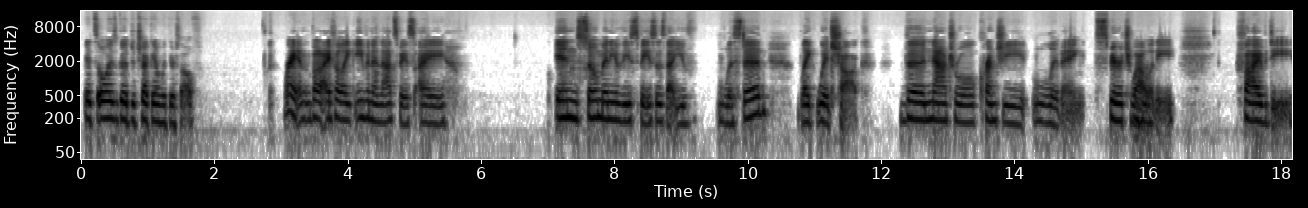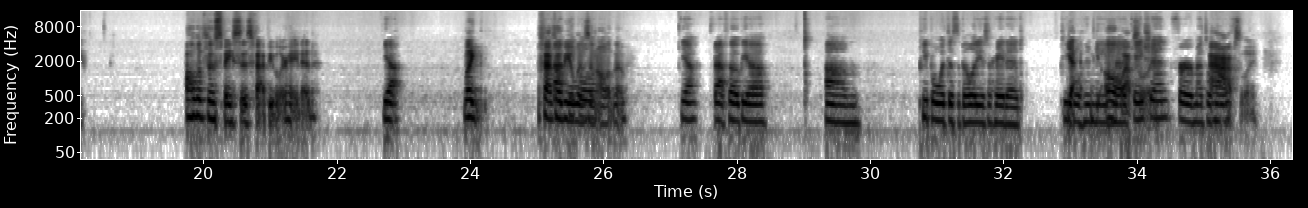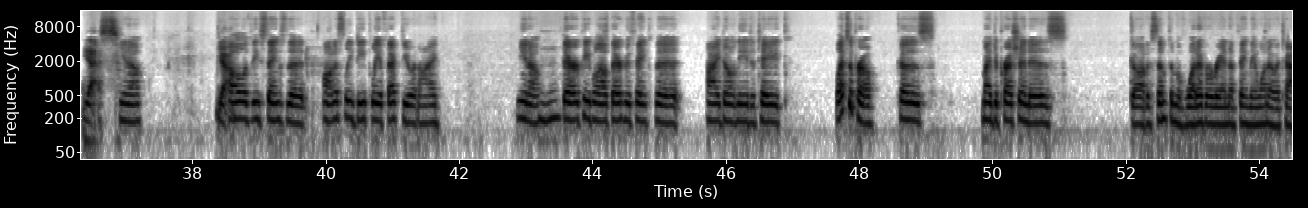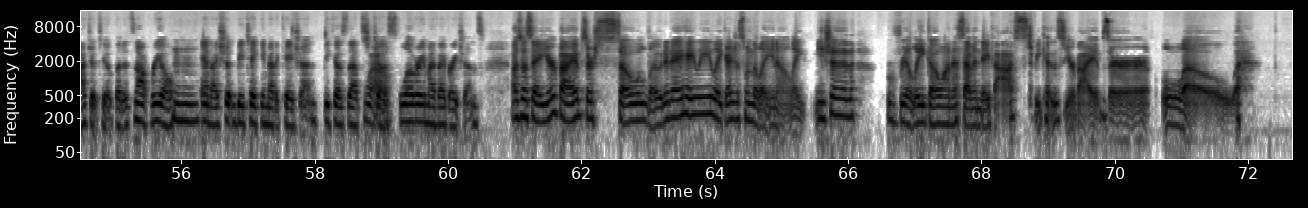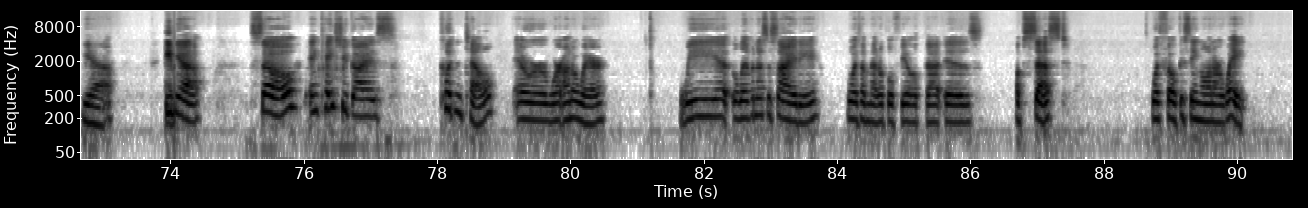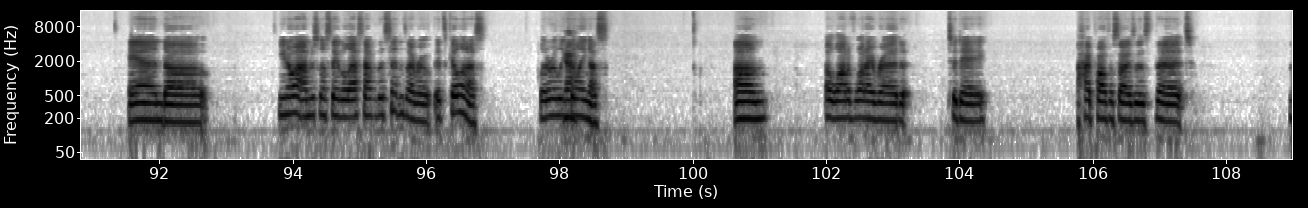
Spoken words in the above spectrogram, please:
it's always good to check in with yourself. Right. And but I feel like even in that space I in so many of these spaces that you've listed, like WitchTok, the natural, crunchy living, spirituality, mm-hmm. 5D, all of those spaces, fat people are hated. Yeah. Like, fat, fat phobia people, lives in all of them. Yeah. Fat phobia. Um, people with disabilities are hated. People yeah. who need oh, medication absolutely. for mental health. Absolutely. Yes. You know? Yeah. All of these things that honestly deeply affect you and I. You know, mm-hmm. there are people out there who think that I don't need to take Lexapro because my depression is God, a symptom of whatever random thing they want to attach it to, but it's not real. Mm-hmm. And I shouldn't be taking medication because that's wow. just lowering my vibrations. I was gonna say, your vibes are so low today, Hayley. Like, I just wanted to let you know, like, you should really go on a seven day fast because your vibes are low. Yeah. Even- yeah. So, in case you guys couldn't tell or were unaware, we live in a society with a medical field that is obsessed with focusing on our weight. And uh, you know what? I'm just going to say the last half of the sentence I wrote. It's killing us. Literally yeah. killing us. Um, a lot of what I read today hypothesizes that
